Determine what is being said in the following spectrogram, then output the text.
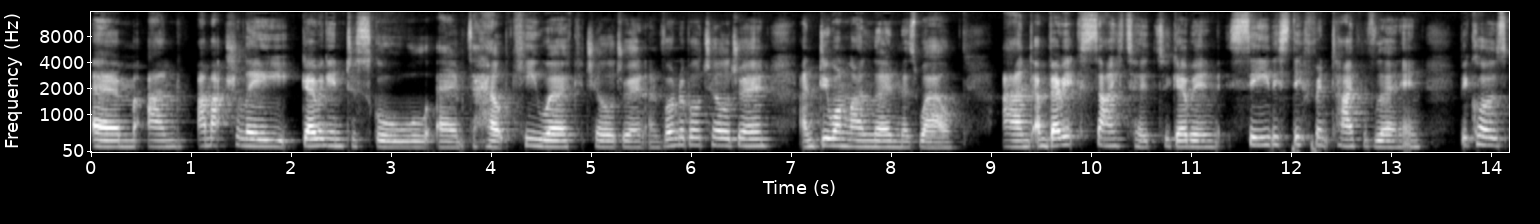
Um, and I'm actually going into school um, to help key work children and vulnerable children and do online learning as well. And I'm very excited to go and see this different type of learning because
